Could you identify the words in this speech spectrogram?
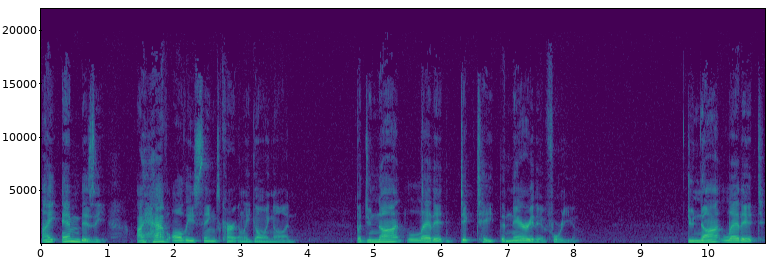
I am busy. I have all these things currently going on but do not let it dictate the narrative for you. Do not let it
